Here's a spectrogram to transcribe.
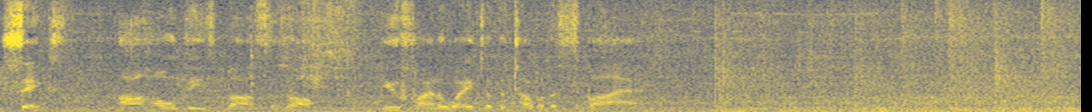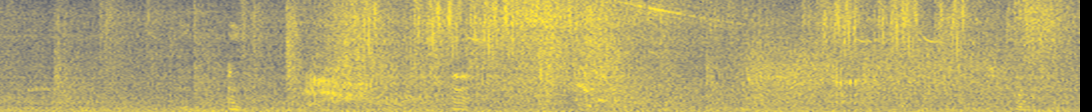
Six. I'll hold these bastards off. You find a way to the top of the spire. Clear.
